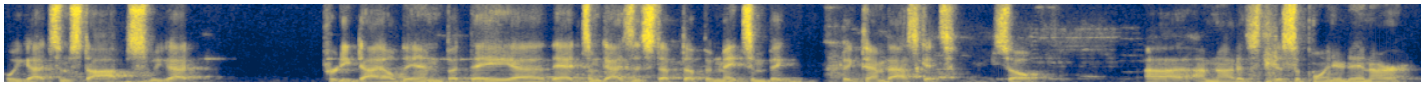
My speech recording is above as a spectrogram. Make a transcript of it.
we got some stops. We got pretty dialed in, but they uh, they had some guys that stepped up and made some big big time baskets. So uh, I'm not as disappointed in our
